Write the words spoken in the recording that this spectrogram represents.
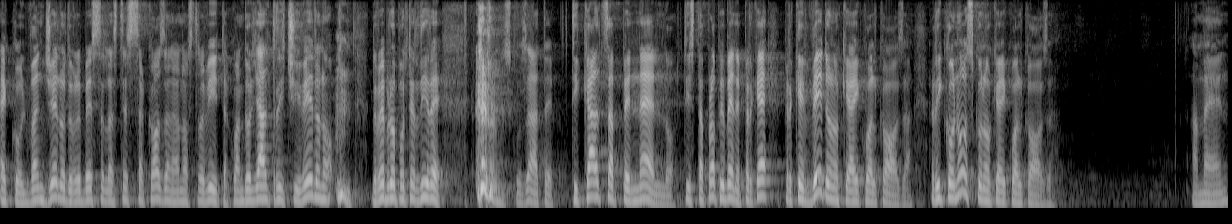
Ecco, il Vangelo dovrebbe essere la stessa cosa nella nostra vita. Quando gli altri ci vedono, dovrebbero poter dire, scusate, ti calza a pennello, ti sta proprio bene. Perché? Perché vedono che hai qualcosa, riconoscono che hai qualcosa. Amen.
